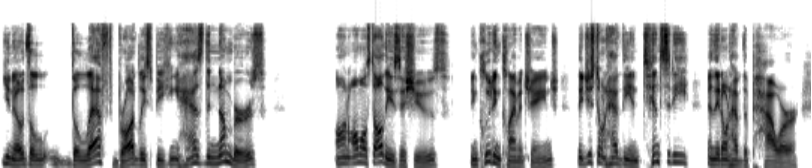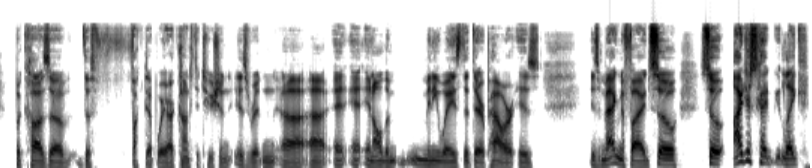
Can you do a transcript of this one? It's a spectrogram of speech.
you know, the the left, broadly speaking, has the numbers on almost all these issues, including climate change. They just don't have the intensity and they don't have the power because of the fucked up way our Constitution is written, uh, uh, and all the many ways that their power is is magnified. So, so I just had like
